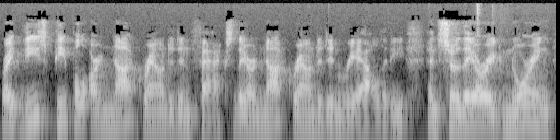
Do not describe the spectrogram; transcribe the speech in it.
right? These people are not grounded in facts. They are not grounded in reality. And so they are ignoring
